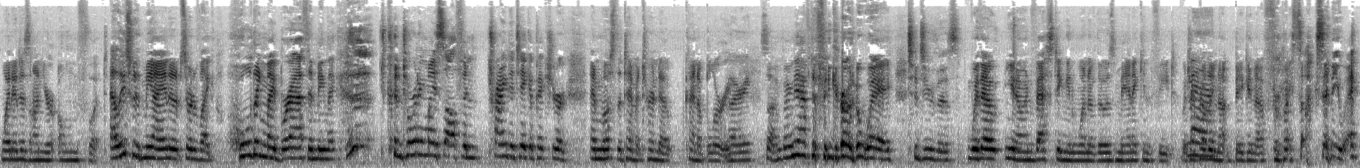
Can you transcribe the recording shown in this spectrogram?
when it is on your own foot. At least with me, I ended up sort of like holding my breath and being like contorting myself and trying to take a picture, and most of the time it turned out kind of blurry. Blurry. So I'm going to have to figure out a way to do this without, you know, investing in one of those mannequin feet, which are probably not big enough for my socks anyway.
